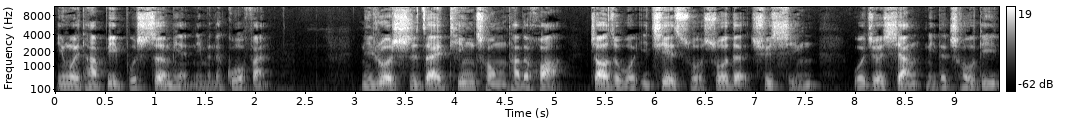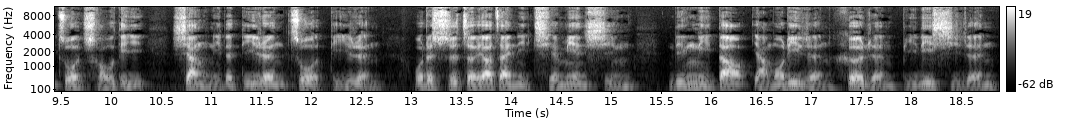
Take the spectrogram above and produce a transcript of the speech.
因为他必不赦免你们的过犯。你若实在听从他的话，照着我一切所说的去行，我就向你的仇敌做仇敌，向你的敌人做敌人。我的使者要在你前面行，领你到亚摩利人、赫人、比利洗人、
